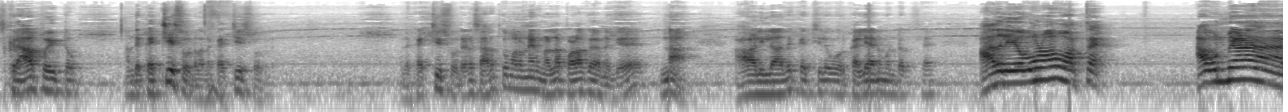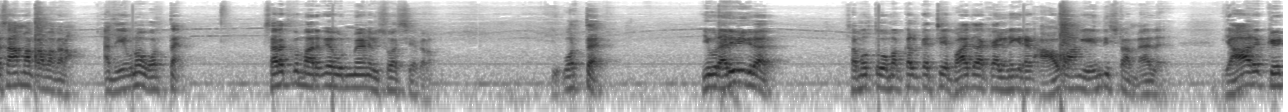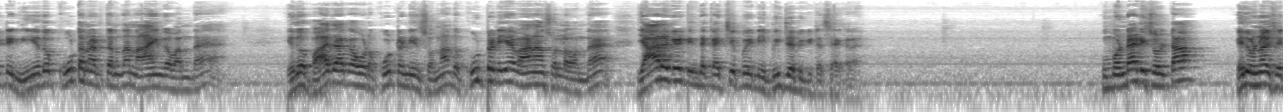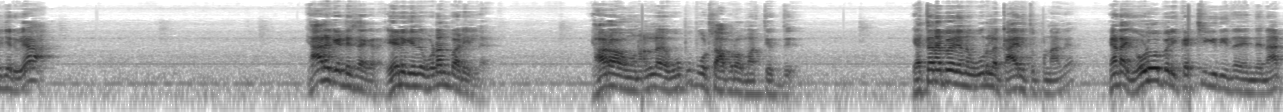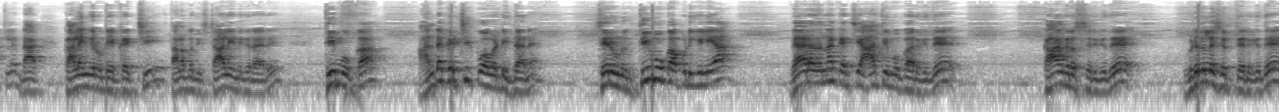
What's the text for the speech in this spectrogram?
ஸ்கிராப் ஐட்டம் அந்த கட்சியை சொல்கிறேன் அந்த கட்சியை சொல்கிறேன் அந்த கட்சியை சொல்கிறேன் சரத்குமார் எனக்கு நல்ல பழக்கம் எனக்கு. என்ன? ஆள் இல்லாத கட்சியில் ஒரு கல்யாண மண்டபத்தில் அதில் எவனோ ஒருத்தன். அவன் உண்மையான சாமாக்கா பார்க்குறான் அது எவனோ ஒருத்தன். சரத்குமாருக்கு உண்மையான விசுவாசியாக்குறான் ஒருத்தன். இவர் அறிவிக்கிறார். சமத்துவ மக்கள் கட்சியை பாஜக நினைக்கிறார் அவன் அங்கே எந்திரிச்சிட்டான் மேலே. யாரை கேட்டு நீ ஏதோ கூட்டம் நடத்தினு தான் நான் இங்கே வந்தேன். ஏதோ பாஜகவோட கூட்டணின்னு சொன்னால் அந்த கூட்டணியே வேணாம் சொல்ல வந்தேன். யாரை கேட்டு இந்த கட்சி போய் நீ பிஜேபி கிட்ட சேர்க்குற? உன் பொண்டாடி சொல்லிட்டா எது ஒன்றாலும் செஞ்சிருவியா? யாரை கேட்டு சேர்க்குறேன் எனக்கு இது உடன்பாடு இல்லை. யாரோ அவன் நல்ல உப்பு போட்டு சாப்பிட்ற மாதிரி எத்தனை பேர் என்ன ஊரில் காரி துப்புனாங்க? ஏன்டா எவ்வளோ பெரிய கட்சி இருக்குது இந்த இந்த நாட்டில்? டா- கலைஞருடைய கட்சி தளபதி ஸ்டாலின் இருக்கிறாரு திமுக அந்த கட்சிக்கு போக வேண்டியது தானே? சரி உனக்கு திமுக பிடிக்கலையா? வேற எதனா கட்சி அதிமுக இருக்குது காங்கிரஸ் இருக்குது விடுதலை சிறுத்தை இருக்குது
